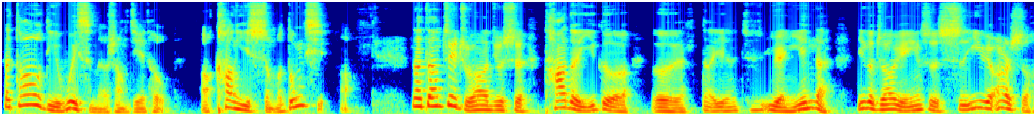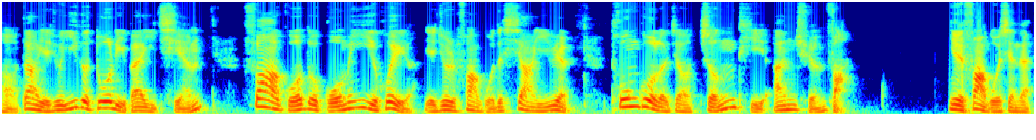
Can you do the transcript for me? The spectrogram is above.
那到底为什么要上街头啊？抗议什么东西啊？那当然最主要就是它的一个呃的原因呢，一个主要原因是十一月二十号，大概也就一个多礼拜以前，法国的国民议会啊，也就是法国的下议院通过了叫整体安全法。因为法国现在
